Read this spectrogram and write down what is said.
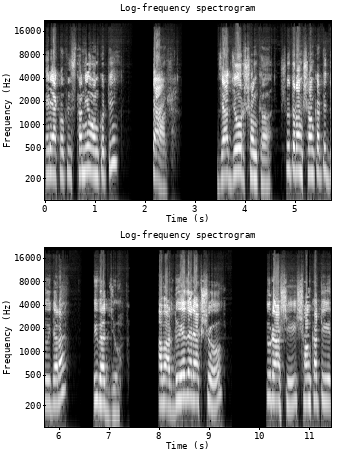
এর একক স্থানীয় অঙ্কটি চার যা জোর সংখ্যা। সুতরাং সংখ্যাটি দুই দ্বারা বিভাজ্য। আবার দুই চুরাশি সংখ্যাটির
